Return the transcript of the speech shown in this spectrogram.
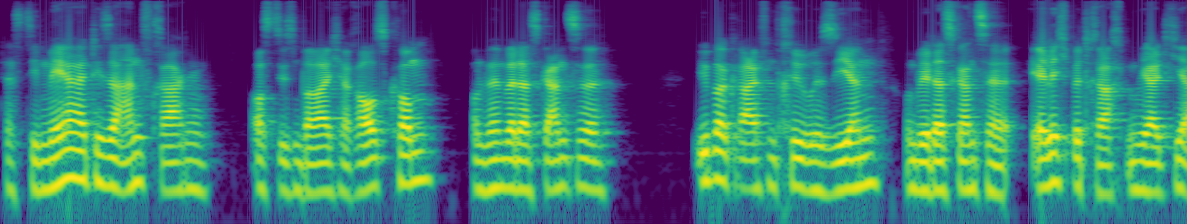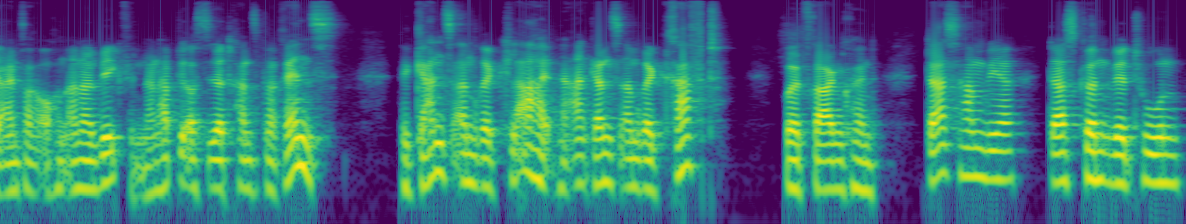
dass die Mehrheit dieser Anfragen aus diesem Bereich herauskommen und wenn wir das Ganze übergreifend priorisieren und wir das Ganze ehrlich betrachten, wir halt hier einfach auch einen anderen Weg finden, dann habt ihr aus dieser Transparenz eine ganz andere Klarheit, eine ganz andere Kraft, wo ihr halt fragen könnt, das haben wir, das könnten wir tun,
